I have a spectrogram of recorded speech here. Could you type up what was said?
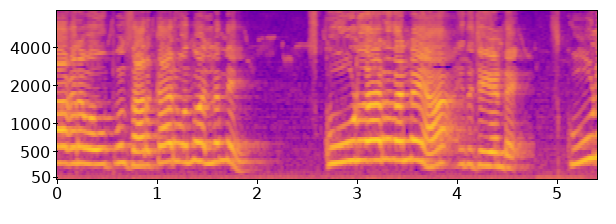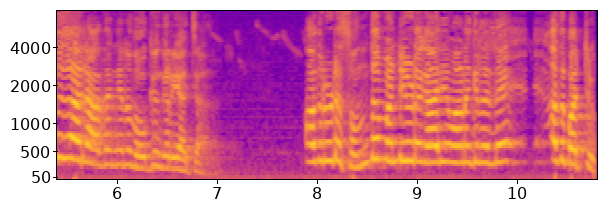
വാഹന വകുപ്പും സർക്കാരും ഒന്നും അല്ലെന്നേ. സ്കൂളുകാർ തന്നെയാ ഇത് ചെയ്യണ്ടേ. സ്കൂളുകാർ അതെങ്ങനെ നോക്കും കറിയാച്ച? അവരുടെ സ്വന്തം വണ്ടിയുടെ കാര്യമാണെങ്കിലല്ലേ അത് പറ്റൂ.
